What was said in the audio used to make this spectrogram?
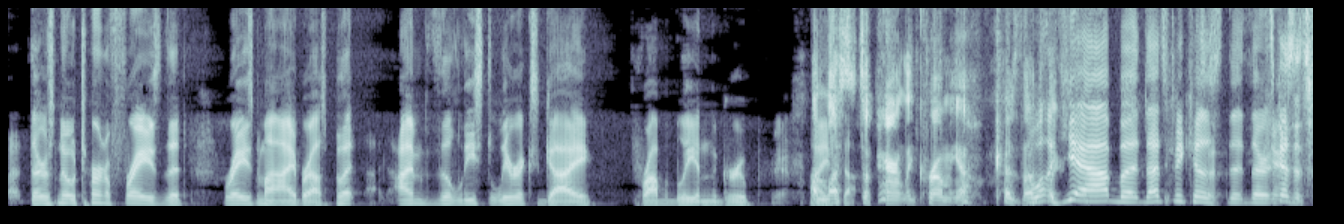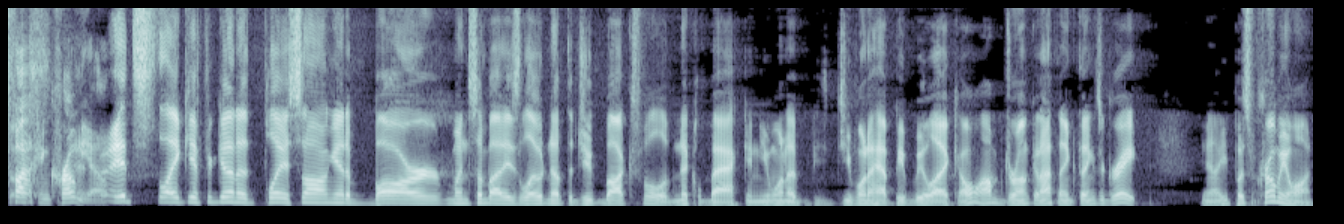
uh, There's no turn of phrase that raised my eyebrows, but I'm the least lyrics guy probably in the group. yeah. Unless st- it's apparently Chromeo, because well, yeah, but that's because the, they're It's because it's fucking Chromeo. it's like if you're gonna play a song at a bar when somebody's loading up the jukebox full of Nickelback, and you want to you want to have people be like, "Oh, I'm drunk and I think things are great," you know, you put some Chromeo on.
